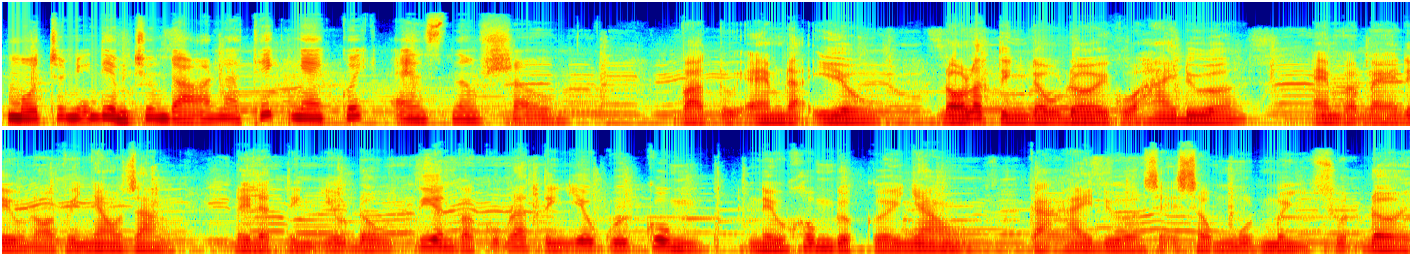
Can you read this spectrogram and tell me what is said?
Một trong những điểm chung đó là thích nghe Quick and Snow Show. và tụi em đã yêu. Đó là tình đầu đời của hai đứa. Em và bé đều nói với nhau rằng đây là tình yêu đầu tiên và cũng là tình yêu cuối cùng. Nếu không được cưới nhau, cả hai đứa sẽ sống một mình suốt đời.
